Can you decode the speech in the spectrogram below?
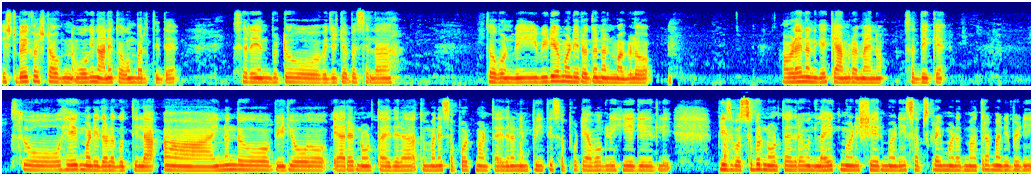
ಎಷ್ಟು ಬೇಕೋ ಅಷ್ಟು ಹೋಗಿ ಹೋಗಿ ನಾನೇ ತೊಗೊಂಬರ್ತಿದ್ದೆ. ಸರಿ ಅಂದ್ಬಿಟ್ಟು ವೆಜಿಟೇಬಲ್ಸ್ ಎಲ್ಲ ತೊಗೊಂಡ್ವಿ. ಈ ವಿಡಿಯೋ ಮಾಡಿರೋದು ನನ್ನ ಮಗಳು. ಅವಳೇ ನನಗೆ ಕ್ಯಾಮ್ರಾಮ್ಯಾನು ಸದ್ಯಕ್ಕೆ. ಸೊ, ಹೇಗೆ ಮಾಡಿದಾಳೋ ಗೊತ್ತಿಲ್ಲ. ಇನ್ನೊಂದು ವಿಡಿಯೋ ಯಾರ್ಯಾರು ನೋಡ್ತಾ ಇದ್ದೀರಾ ತುಂಬಾ ಸಪೋರ್ಟ್ ಮಾಡ್ತಾ ಇದ್ದೀರಾ ನಿಮ್ಮ ಪ್ರೀತಿ, ಸಪೋರ್ಟ್ ಯಾವಾಗಲೂ ಹೇಗೆ ಇರಲಿ. ಪ್ಲೀಸ್ ಹೊಸಬ್ರು ನೋಡ್ತಾ ಇದ್ರೆ ಒಂದು ಲೈಕ್ ಮಾಡಿ, ಶೇರ್ ಮಾಡಿ, ಸಬ್ಸ್ಕ್ರೈಬ್ ಮಾಡೋದು ಮಾತ್ರ ಮರಿಬೇಡಿ.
